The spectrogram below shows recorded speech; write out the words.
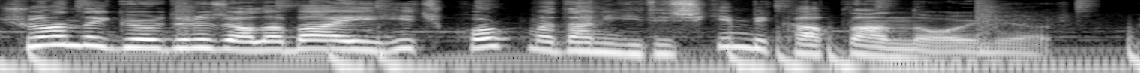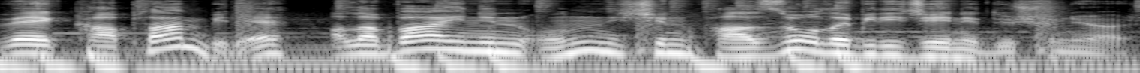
Şu anda gördüğünüz Alabai hiç korkmadan yetişkin bir kaplanla oynuyor. Ve kaplan bile Alabai'nin onun için fazla olabileceğini düşünüyor.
